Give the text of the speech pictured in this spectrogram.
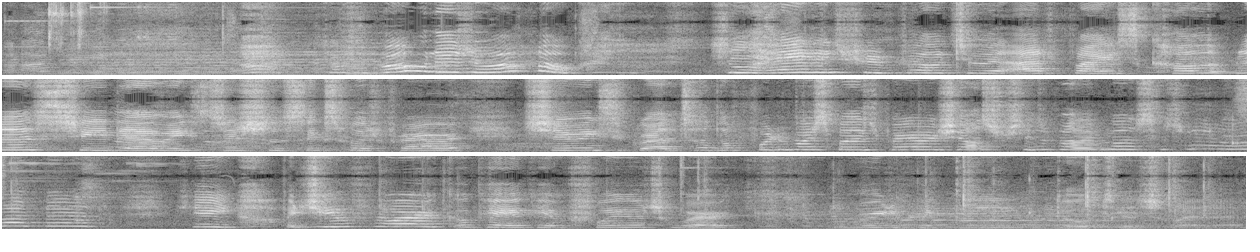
the promoted as well! So Haley's been promoted to an advice columnist. She now makes additional six miles per hour. She makes a grand total of 40 miles per hour. She also receives a value miles Yay! Are you for work? Okay, okay, before you go to work, really quickly go to the toilet.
